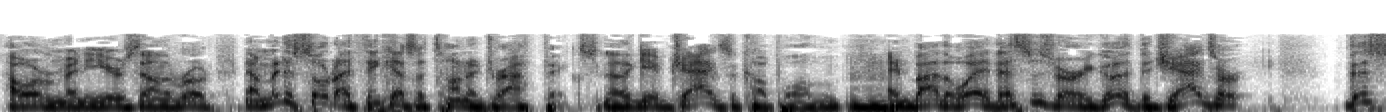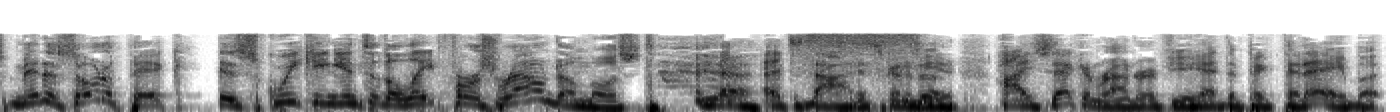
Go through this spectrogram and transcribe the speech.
however many years down the road. Now Minnesota, I think, has a ton of draft picks. Now they gave Jags a couple of them, Mm-hmm. and by the way, this is very good. The Jags are. This Minnesota pick is squeaking into the late first round almost. Yeah. it's not. It's going to So- be a high second rounder if you had to pick today, but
